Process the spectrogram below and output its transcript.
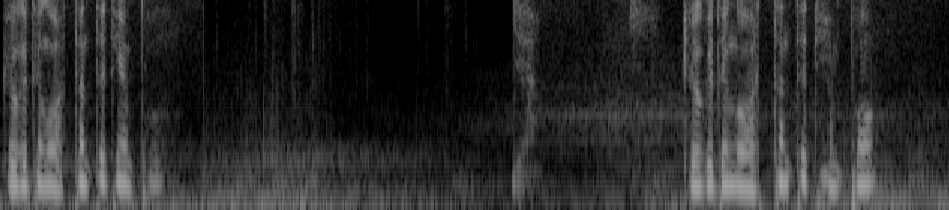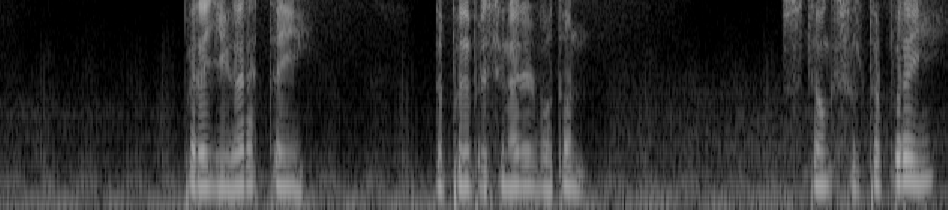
Creo que tengo bastante tiempo. Ya. Creo que tengo bastante tiempo para llegar hasta ahí. Después de presionar el botón. Entonces tengo que saltar por ahí.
